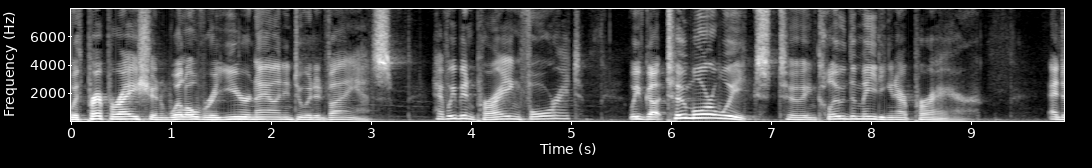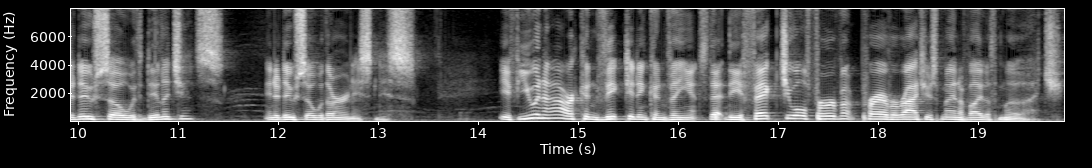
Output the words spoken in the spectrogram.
With preparation well over a year now and into it advance, have we been praying for it? We've got two more weeks to include the meeting in our prayer, and to do so with diligence and to do so with earnestness. If you and I are convicted and convinced that the effectual, fervent prayer of a righteous man availeth much,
